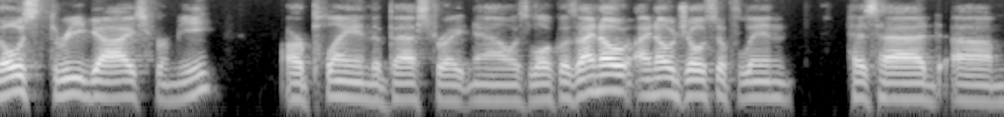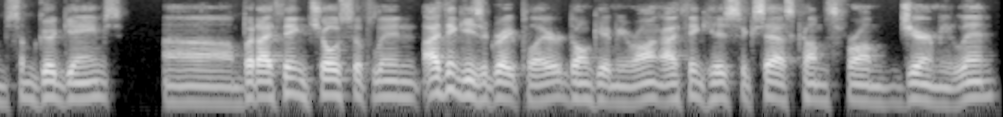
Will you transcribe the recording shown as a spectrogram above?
those three guys for me are playing the best right now as locals. I know I know Joseph Lin has had um, some good games. Uh, but I think Joseph Lin, I think he's a great player. Don't get me wrong. I think his success comes from Jeremy Lin.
